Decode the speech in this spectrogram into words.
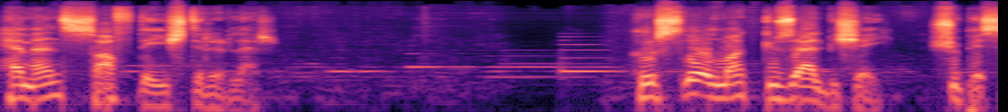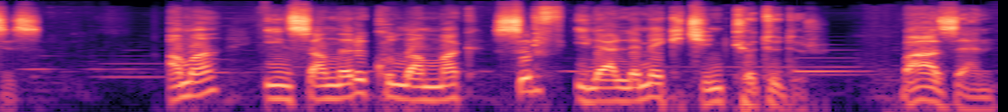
hemen saf değiştirirler. Hırslı olmak güzel bir şey, şüphesiz. Ama insanları kullanmak sırf ilerlemek için kötüdür. Bazen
